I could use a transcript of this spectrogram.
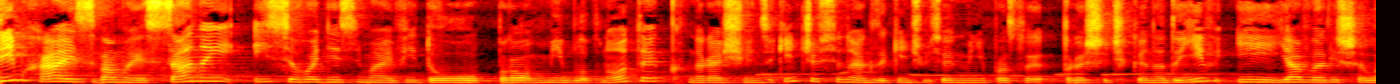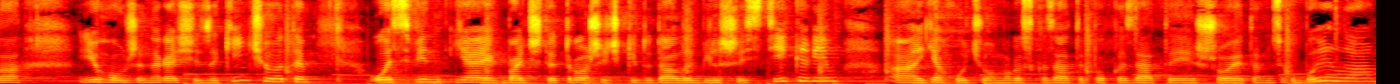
Всім хай! З вами Саней, і сьогодні знімаю відео про мій блокнотик. Нарешті він закінчився. Ну як закінчився, він мені просто трішечки надоїв, і я вирішила його вже нарешті закінчувати. Ось він, я, як бачите, трошечки додала більше стікерів. Я хочу вам розказати, показати, що я там зробила.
